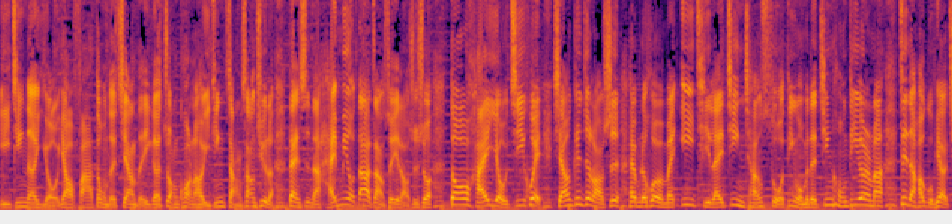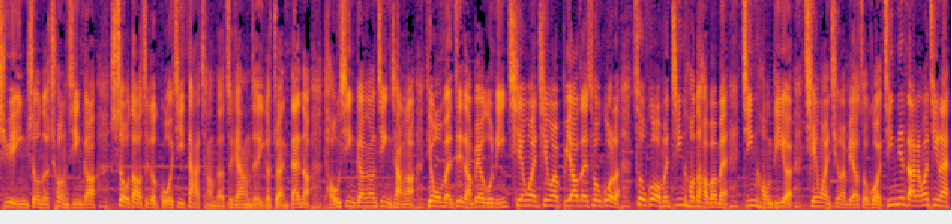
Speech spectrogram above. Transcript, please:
已经呢有要发动的这样的一个状况，然后已经涨上去了，但是呢还没有大涨，所以老师说都还有机会，想要跟着老师。还有我们的伙伴们一起来进场锁定我们的金红第二吗？这档好股票七月营收呢创新高，受到这个国际大厂的这个样的一个转单呢、投信刚刚进场啊，听我们这档标股，您千万千万不要再错过了，错过我们金红的好朋友们，金红第二，千万千万不要错过。今天打电话进来，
